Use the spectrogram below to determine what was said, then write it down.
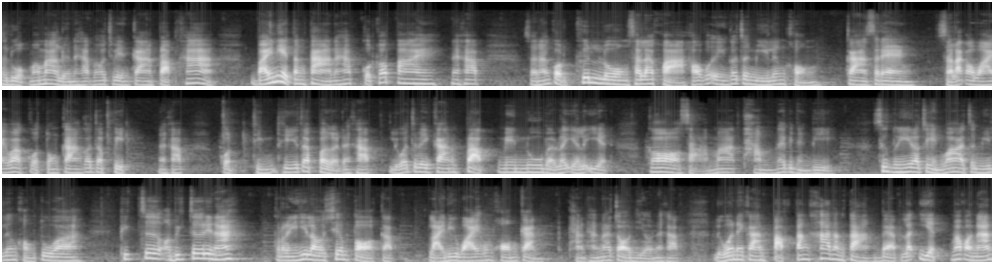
สะดวกมาก ๆ เลยนะครับไม่ว่าจะเป็นการปรับค่าไบเนตต่างๆนะครับ กดเข้าไปนะครับจากนั้นกดขึ้นลงซ้ายและขวาเขาก็เองก็จะมีเรื่องของการแสดงสัญลักษณ์เอาไว้ว่ากดตรงกลางก็จะปิดนะครับ กดทิ้งที่จะเปิดนะครับ หรือว่าจะเป็นการปรับเมนูแบบละเอียดละเอียด ก็สามารถทำได้เป็นอย่างดี ซึ่งตรงนี้เราจะเห็นว่าจะมีเรื่องของตัว Picture on Picture ด้วยนะ กรณีที่เราเชื่อมต่อกับหลาย device พร้อมๆ กัน ผ่านทางหน้าจอเดียวนะครับ หรือว่าในการปรับตั้งค่าต่างๆ แบบละเอียดมากกว่านั้น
